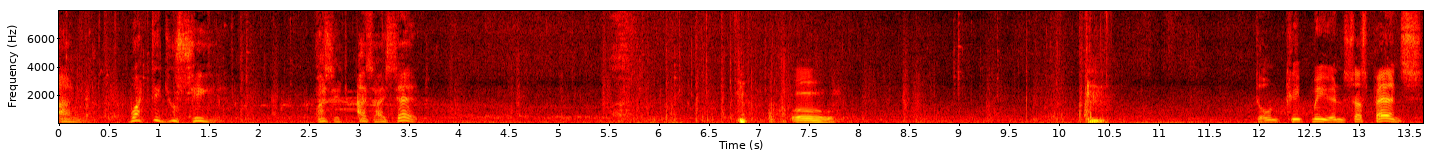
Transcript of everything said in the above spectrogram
And what did you see? Was it as I said? Whoa. Don't keep me in suspense.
